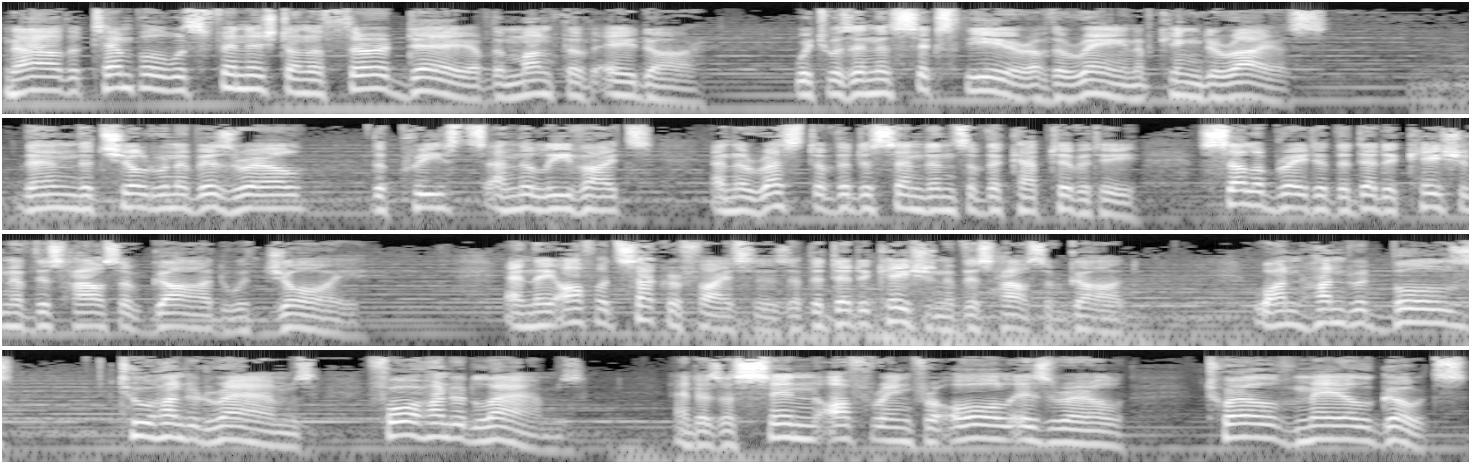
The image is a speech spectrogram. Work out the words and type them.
Now the temple was finished on the third day of the month of Adar, which was in the sixth year of the reign of King Darius. Then the children of Israel, the priests and the Levites, and the rest of the descendants of the captivity celebrated the dedication of this house of God with joy. And they offered sacrifices at the dedication of this house of God, one hundred bulls, two hundred rams, four hundred lambs, and as a sin offering for all Israel, twelve male goats,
